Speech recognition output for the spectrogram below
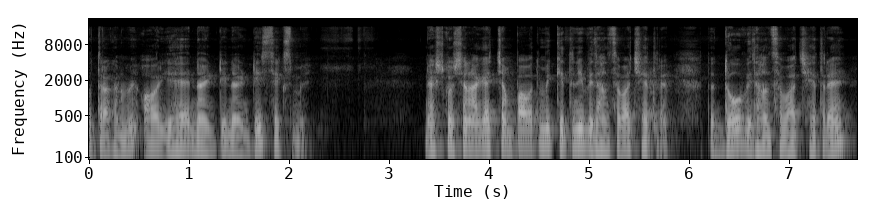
उत्तराखंड में और यह है 1996 में। नेक्स्ट क्वेश्चन आ गया, चंपावत में कितनी विधानसभा क्षेत्र हैं? तो दो विधानसभा क्षेत्र हैं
